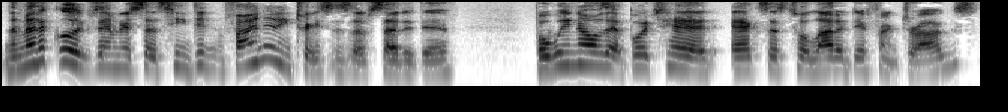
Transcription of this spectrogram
And the medical examiner says he didn't find any traces of sedative, but we know that Butch had access to a lot of different drugs.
